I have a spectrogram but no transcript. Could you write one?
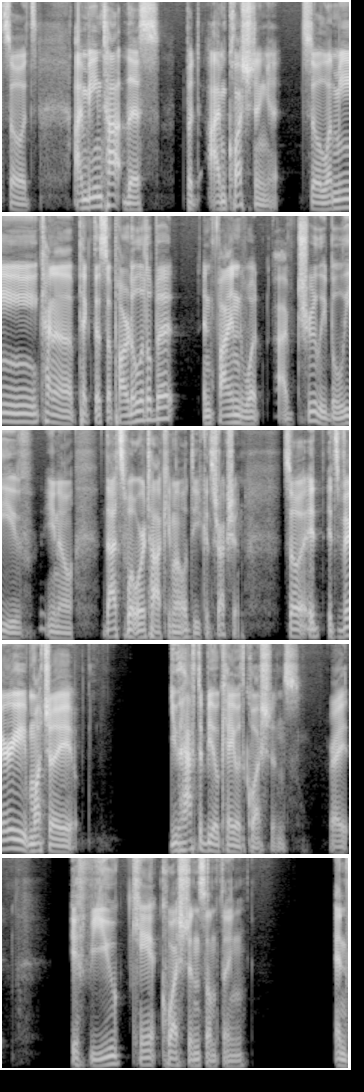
So it's I'm being taught this, but I'm questioning it. So let me kind of pick this apart a little bit and find what I truly believe, you know, that's what we're talking about with deconstruction. So it it's very much a you have to be okay with questions, right? If you can't question something and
